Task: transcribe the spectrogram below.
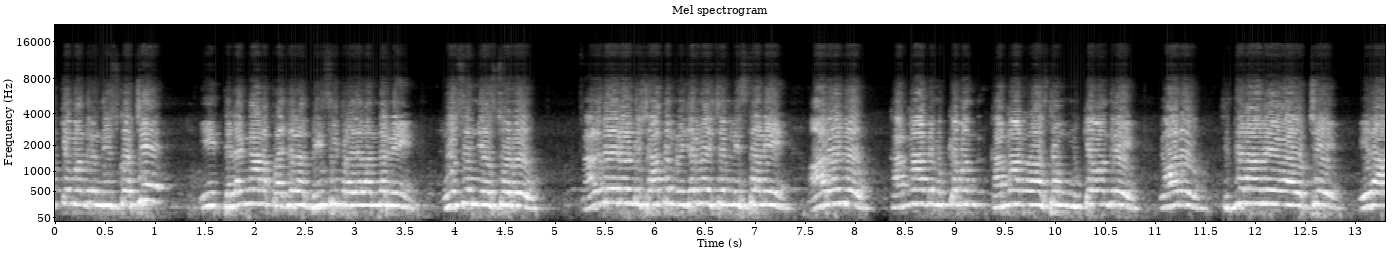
ముఖ్యమంత్రిని తీసుకొచ్చి ఈ తెలంగాణ ప్రజల బీసీ ప్రజలందరినీ మోసం చేస్తున్నారు. నలభై రెండు శాతం రిజర్వేషన్లు ఇస్తాని ఆ రోజు కర్ణాటక ముఖ్యమంత్రి కర్ణాటక రాష్ట్రం ముఖ్యమంత్రి గారు సిద్ధరామయ్య గారు వచ్చి ఇలా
